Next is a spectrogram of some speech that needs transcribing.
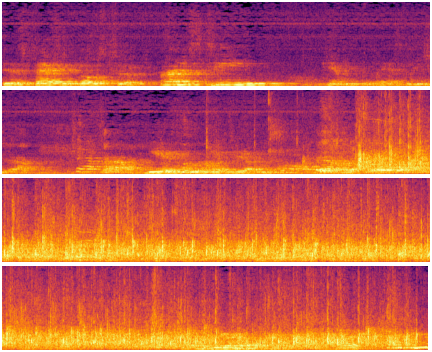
This basket goes to Ernestine, can't remember the last name. Was like Chapman. Thank you very much. Thank you.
